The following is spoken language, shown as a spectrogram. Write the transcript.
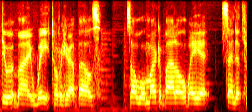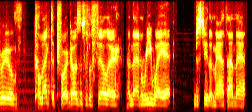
do it by weight over here at Bell's. So we'll mark a bottle, weigh it, send it through, collect it before it goes into the filler, and then reweigh it. And just do the math on that.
